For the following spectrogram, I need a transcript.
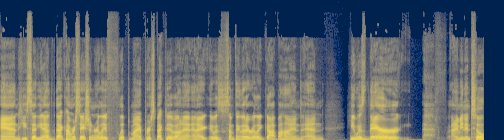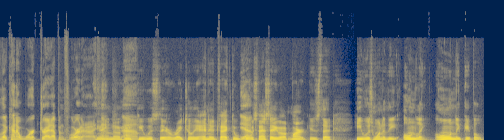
And he said, you know, that conversation really flipped my perspective on it, and I it was something that I really got behind. And he was there. I mean, until the kind of work dried up in Florida. I Yeah, think. no, he, Um, he was there right till the end. In fact, the, Yeah. what was fascinating about Mark is that he was one of the only, only people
